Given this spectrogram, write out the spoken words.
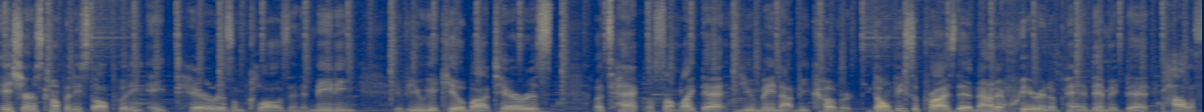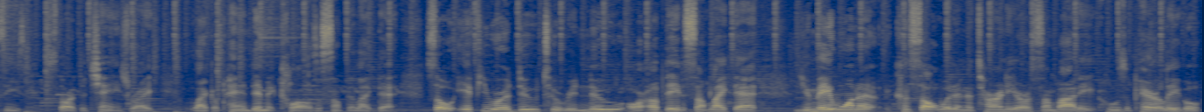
insurance companies start putting a terrorism clause in it, meaning if you get killed by a terrorist, attack or something like that, you may not be covered. Don't be surprised that now that we're in a pandemic that policies start to change, right? Like a pandemic clause or something like that. So if you are due to renew or update or something like that, you may want to consult with an attorney or somebody who's a paralegal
